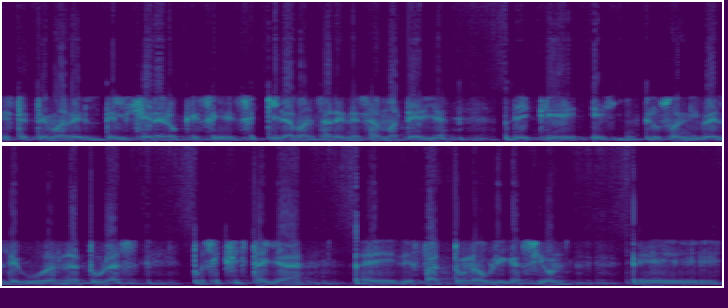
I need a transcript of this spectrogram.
este tema del, del género que se, se, quiere avanzar en esa materia de que eh, incluso a nivel de gubernaturas pues exista ya eh, de facto una obligación eh,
